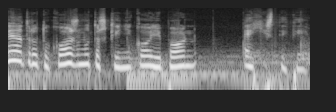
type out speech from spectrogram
Θέατρο του κόσμου το σκηνικό λοιπόν έχει στηθεί.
